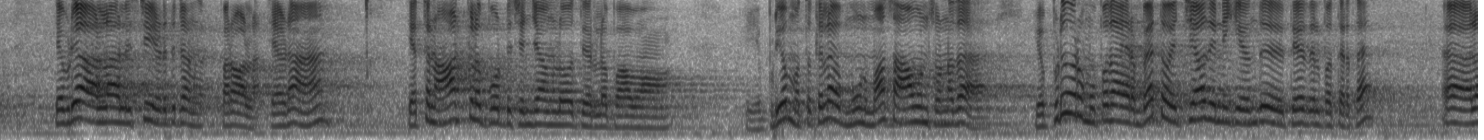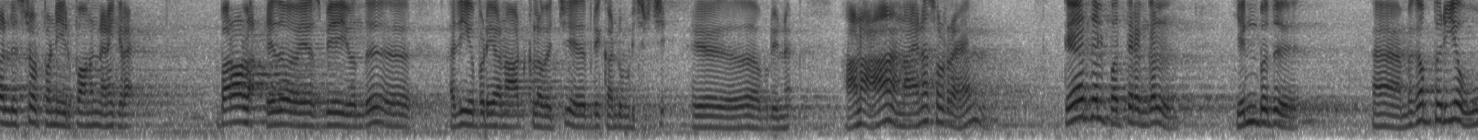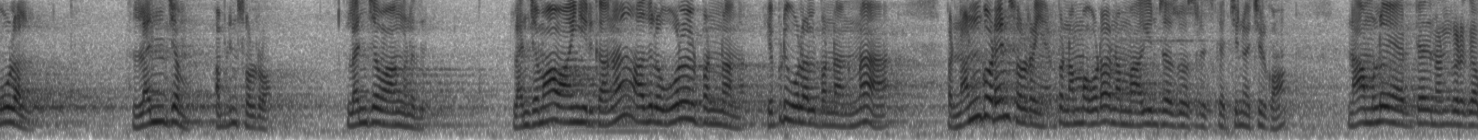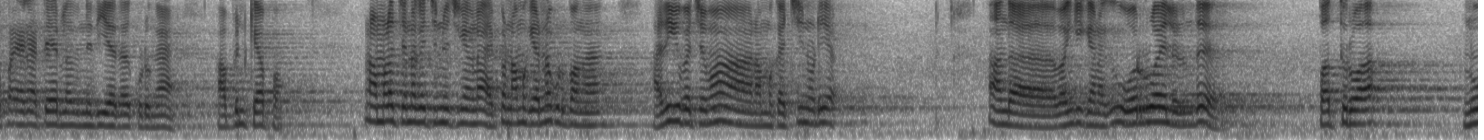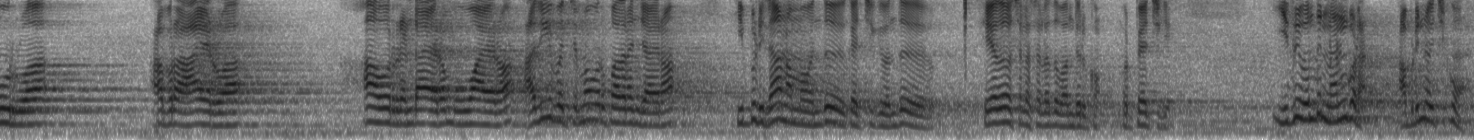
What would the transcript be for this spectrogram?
எப்படியோ எல்லா லிஸ்ட்டையும் எடுத்துட்டாங்க பரவாயில்ல. ஏன்னா எத்தனை ஆட்களை போட்டு செஞ்சாங்களோ தெரில பாவம். எப்படியோ மொத்தத்தில் மூணு மாதம் ஆகும்னு சொன்னதை எப்படியும் ஒரு முப்பதாயிரம் பேர்த்த வச்சியாவது இன்றைக்கி வந்து தேர்தல் பத்திரத்தை எல்லாம் லிஸ்ட் அவுட் பண்ணியிருப்பாங்கன்னு நினைக்கிறேன். பரவாயில்ல ஏதோ எஸ்பிஐ வந்து அதிகப்படியான ஆட்களை வச்சு எப்படி கண்டுபிடிச்சிருச்சு அப்படின்னு. ஆனால் நான் என்ன சொல்கிறேன் தேர்தல் பத்திரங்கள் என்பது மிகப்பெரிய ஊழல் லஞ்சம் அப்படின்னு சொல்கிறோம் லஞ்சம் வாங்கினது. லஞ்சமாக வாங்கியிருக்காங்க அதில் ஊழல் பண்ணாங்க. எப்படி ஊழல் பண்ணாங்கன்னா இப்போ நன்கொடைன்னு சொல்கிறீங்க இப்போ நம்ம கூட நம்ம அகிம்சா சோசலிஸ்ட் கட்சின்னு வச்சுருக்கோம். நாமளும் யார்கிட்டயாவது நன்கொடை கேட்போம். எங்கள் தேர்தல் நிதி ஏதாவது கொடுங்க அப்படின்னு கேட்போம். நம்மளாம் சின்ன கட்சின்னு வச்சுக்கோங்களேன். இப்போ நமக்கு என்ன கொடுப்பாங்க? அதிகபட்சமாக நம்ம கட்சியினுடைய அந்த வங்கி கணக்கு ஒரு ரூபாயிலிருந்து பத்து ரூபா நூறுரூவா அப்புறம் ஆயரூவா ஒரு ரெண்டாயிரம் மூவாயிரம் அதிகபட்சமாக ஒரு பதினஞ்சாயிரம். இப்படி தான் நம்ம வந்து கட்சிக்கு வந்து ஏதோ சில சிலது வந்திருக்கும் ஒரு பேச்சுக்கு. இது வந்து நன்கொடை அப்படின்னு வச்சுக்குவோம்.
